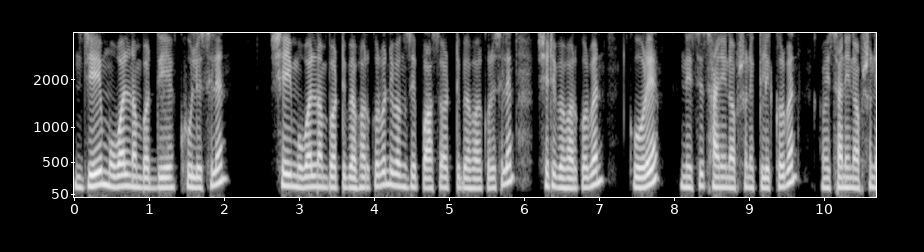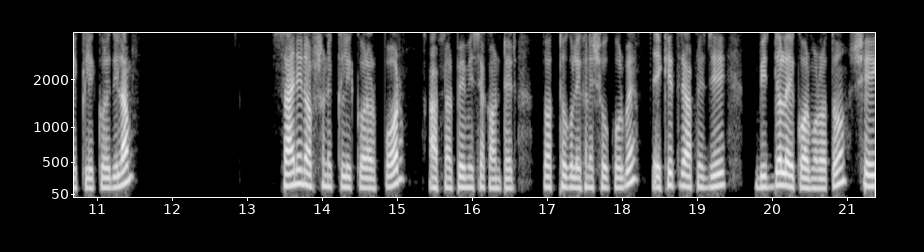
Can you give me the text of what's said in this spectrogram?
যে মোবাইল নাম্বার দিয়ে খুলেছিলেন, সেই মোবাইল নাম্বারটি ব্যবহার করবেন এবং যে পাসওয়ার্ডটি ব্যবহার করেছিলেন, সেটি ব্যবহার করবেন। করে নিচে সাইন ইন অপশনে ক্লিক করবেন। আমি সাইন ইন অপশনে ক্লিক করে দিলাম। সাইন ইন অপশনে ক্লিক করার পর আপনার প্রেমিস অ্যাকাউন্টের তথ্যগুলো এখানে শো করবে। এক্ষেত্রে আপনি যে বিদ্যালয়ে কর্মরত সেই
